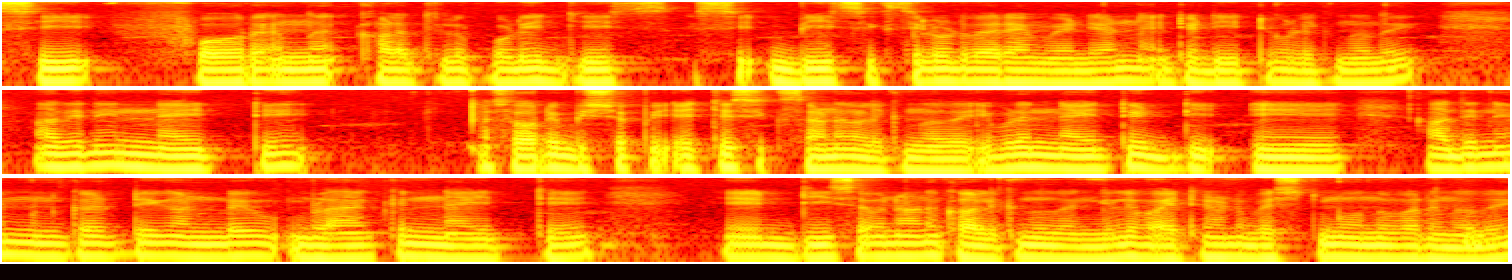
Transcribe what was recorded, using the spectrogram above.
C four എന്ന കളത്തിൽ കൂടി ജി സി ബി സിക്സിലോട്ട് വരാൻ വേണ്ടിയാണ് നൈറ്റ് ഡി ടു കളിക്കുന്നത്. അതിന് knight sorry bishop H six ആണ് കളിക്കുന്നത്. ഇവിടെ നൈറ്റ് ഡി അതിനെ മുൻകൂട്ടി കണ്ട് ബ്ലാക്ക് നൈറ്റ് ഡി സെവൻ ആണ് കളിക്കുന്നതെങ്കിൽ വൈറ്റിനാണ് ബെസ്റ്റ് മൂവ് എന്ന് പറയുന്നത്.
